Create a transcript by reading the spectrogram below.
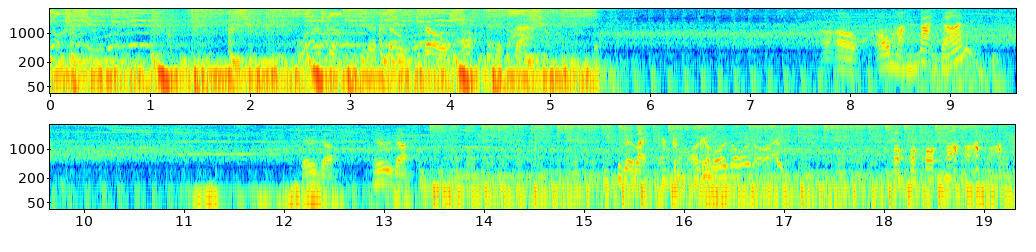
your hands. Exercise. Uh oh. Oh my, not done? Here we go. Here we go. They're like, come on, come on, come on, come on.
